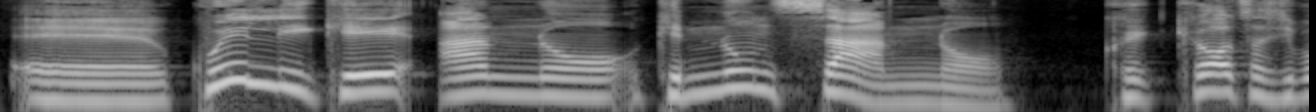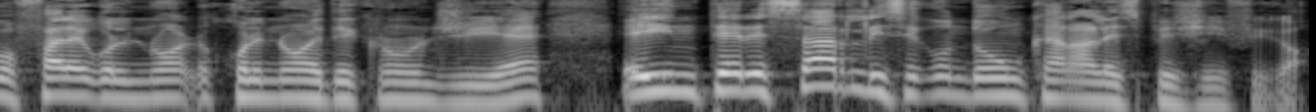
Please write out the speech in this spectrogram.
eh, quelli che hanno che non sanno che cosa si può fare con le, nu- con le, nuove tecnologie e interessarli secondo un canale specifico.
